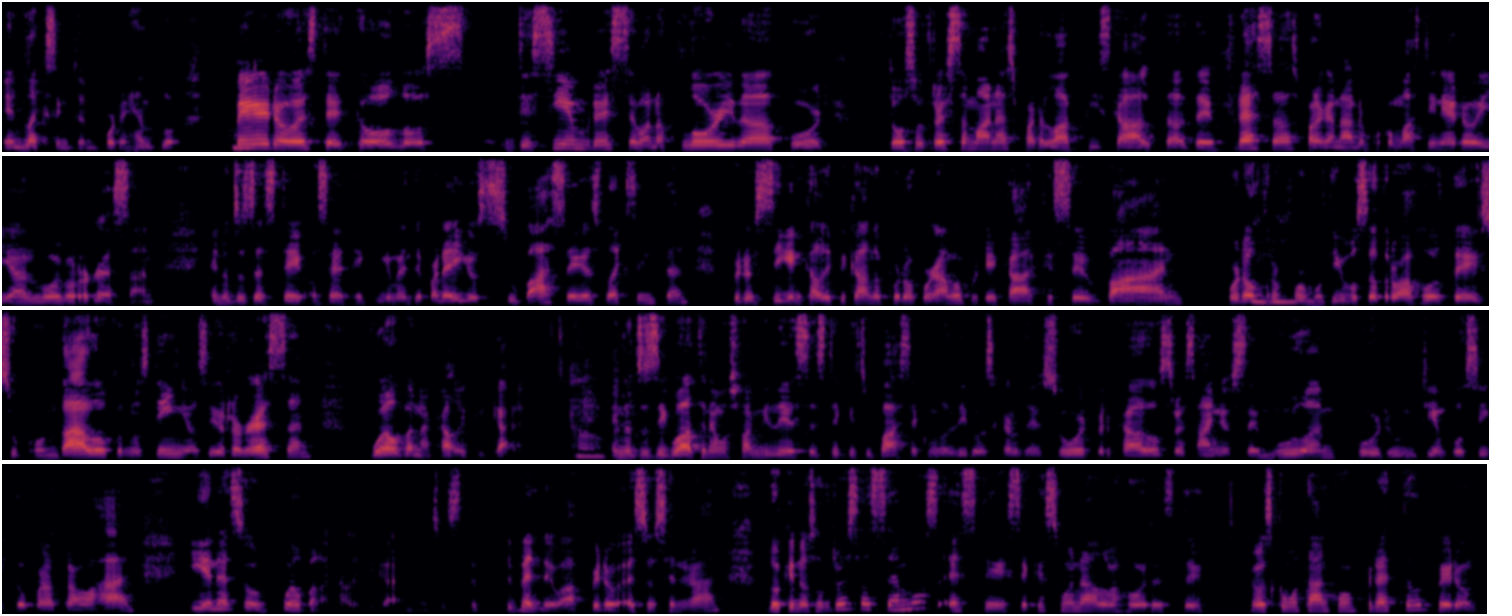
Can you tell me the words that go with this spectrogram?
en Lexington, por ejemplo, pero este, todos los diciembre se van a Florida por dos o tres semanas para la pizca alta de fresas para ganar un poco más dinero y ya luego regresan. Entonces, este, o sea, técnicamente para ellos su base es Lexington, pero siguen calificando por el programa porque cada que se van por, otro, por motivos de trabajo de su condado con los niños y regresan, vuelven a calificar. Ah, Entonces, igual tenemos familias este, que su base, como digo, es Carolina Sur, pero cada dos, tres años se mudan por un tiempocito para trabajar y en eso vuelvan a calificar. Entonces, depende, va, pero eso es general. Lo que nosotros hacemos, este, sé que suena a lo mejor, este, no es como tan concreto, pero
